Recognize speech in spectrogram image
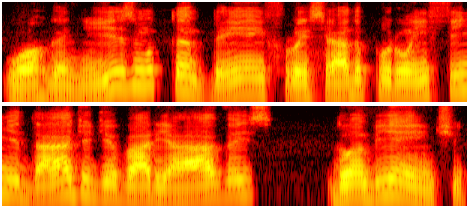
o organismo também é influenciado por uma infinidade de variáveis do ambiente,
